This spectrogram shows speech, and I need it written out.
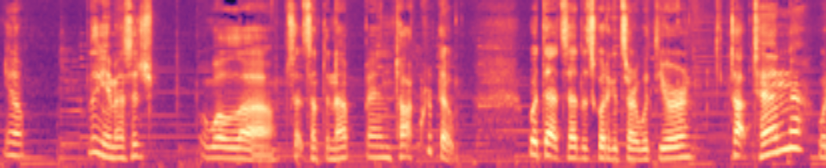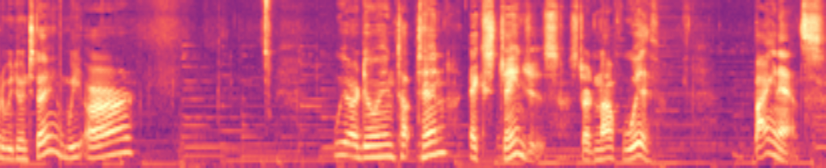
you know, leave me a message. We'll uh, set something up and talk crypto. With that said, let's go ahead and get started with your top 10. What are we doing today? We are we are doing top 10 exchanges. Starting off with Binance.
